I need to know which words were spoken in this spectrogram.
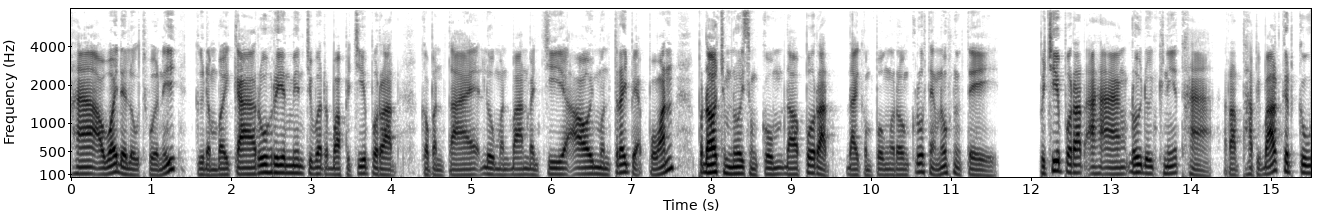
ថាអ្វីដែលលោកធ្វើនេះគឺដើម្បីការរស់រានមានជីវិតរបស់ប្រជាពលរដ្ឋក៏ប៉ុន្តែលោកមិនបានបញ្ជាឲ្យមន្ត្រីពាក់ព័ន្ធផ្ដល់ជំនួយសង្គមដល់ពលរដ្ឋដែលកំពុងរងគ្រោះទាំងនោះនោះទេ ប្រជាពលរដ្ឋអះអាងដោយដូចគ្នាថារដ្ឋាភិបាលគិតគូរ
